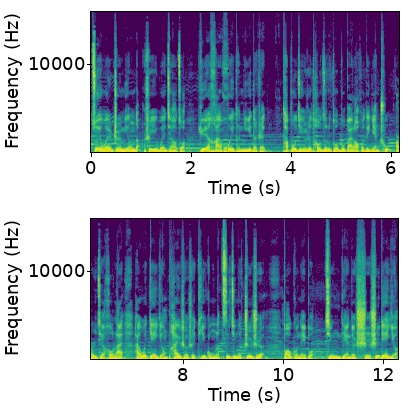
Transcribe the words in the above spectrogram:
最为知名的是一位叫做约翰·惠特尼的人。他不仅是投资了多部百老汇的演出，而且后来还为电影拍摄是提供了资金的支持，包括那部经典的史诗电影《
